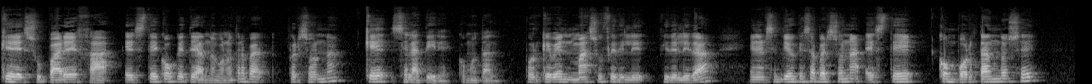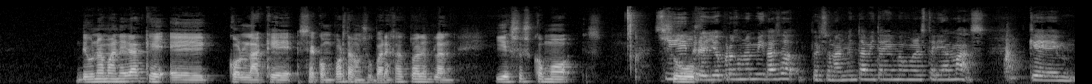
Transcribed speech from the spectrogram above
que su pareja esté coqueteando con otra pe- persona que se la tire como tal. Porque ven más su fideli- fidelidad en el sentido que esa persona esté comportándose de una manera que eh, con la que se comporta con su pareja actual en plan y eso es como Sí, pero yo, por ejemplo, en mi caso, personalmente a mí también me molestaría más que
